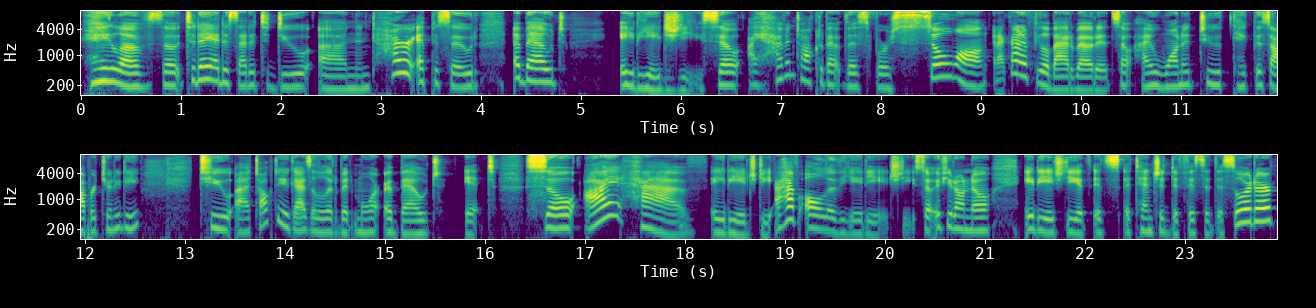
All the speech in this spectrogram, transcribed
Hey, love. So today I decided to do an entire episode about ADHD. So I haven't talked about this for so long and I kind of feel bad about it. So I wanted to take this opportunity to uh, talk to you guys a little bit more about it. So I have ADHD. I have all of the ADHD. So if you don't know, ADHD it's, it's attention deficit disorder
